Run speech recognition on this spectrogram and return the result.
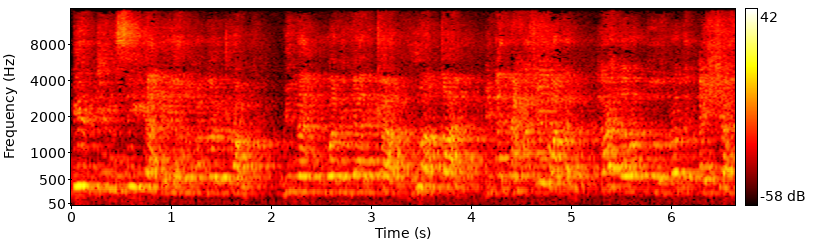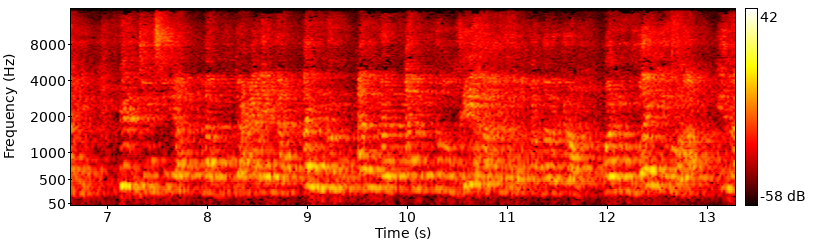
بالجنسية أيها الحضور الكرام ولذلك هو قال بأن حقيقة هذا ربط الربط الشهري بالجنسية لابد علينا أن أن أن نلغيها أيها الحضور الكرام ونغيرها إلى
